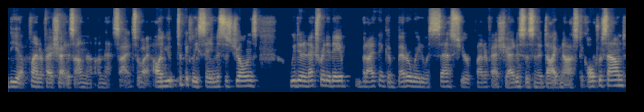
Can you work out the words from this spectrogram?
the uh, plantar fasciitis on the on that side. So I, will typically say, Mrs. Jones, we did an X-ray today, but I think a better way to assess your plantar fasciitis is in a diagnostic ultrasound.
